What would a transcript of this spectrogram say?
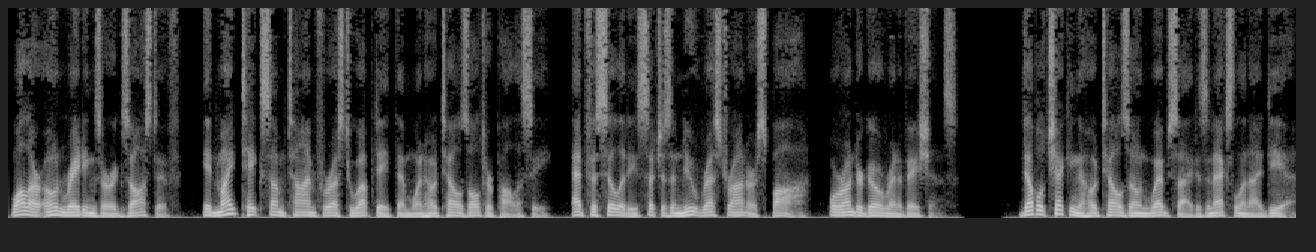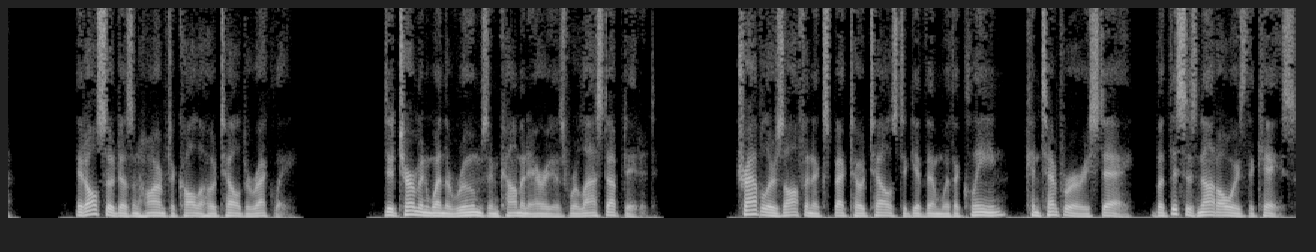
While our own ratings are exhaustive, it might take some time for us to update them when hotels alter policy, add facilities such as a new restaurant or spa, or undergo renovations. Double checking a hotel's own website is an excellent idea. It also doesn't harm to call a hotel directly. Determine when the rooms and common areas were last updated. Travelers often expect hotels to give them with a clean, contemporary stay, but this is not always the case.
